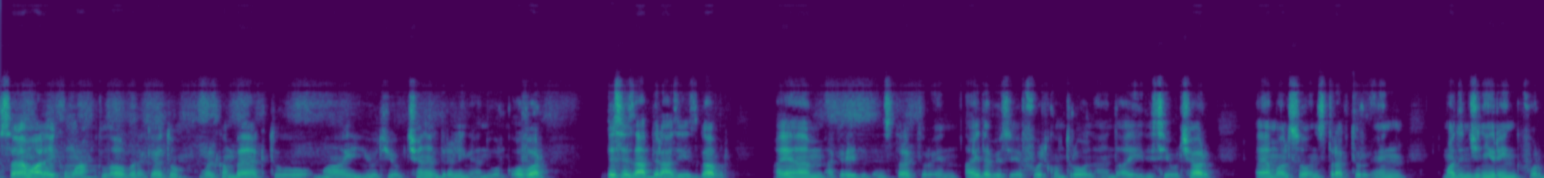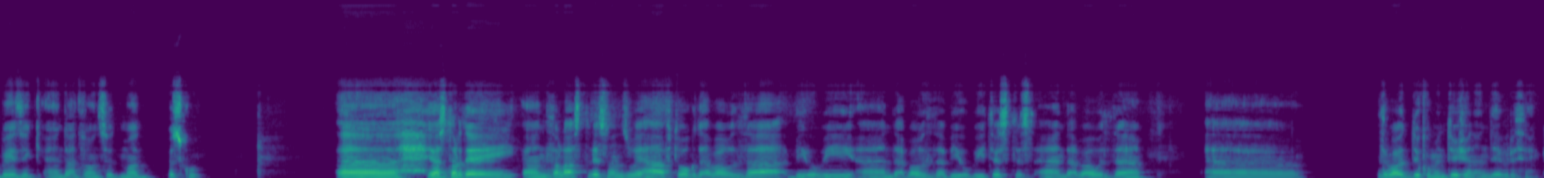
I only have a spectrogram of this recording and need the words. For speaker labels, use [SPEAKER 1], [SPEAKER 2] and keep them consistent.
[SPEAKER 1] Assalamu alaikum wa wabarakatuh. Welcome back to my YouTube channel Drilling and Workover. This is Abdelaziz Gabr. I am accredited instructor in IWCF Well Control and IADC Well Sharp. I am also instructor in Mud Engineering for Basic and Advanced Mud School. Uh, yesterday and the last lessons we have talked about the BOB and about the BOB tests and about the uh, about documentation and everything.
